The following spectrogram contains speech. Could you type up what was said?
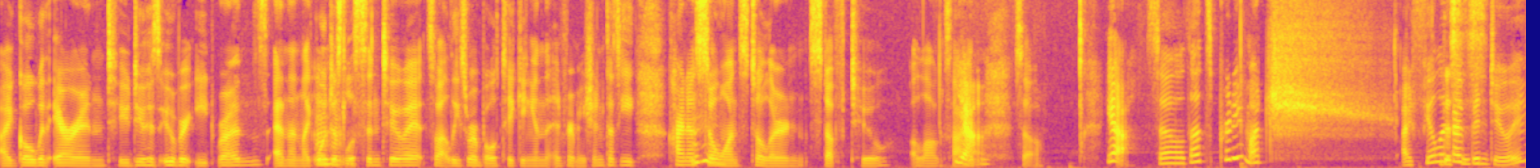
I go with Aaron to do his Uber Eat runs and then like we'll just listen to it so at least we're both taking in the information cuz he kind of still wants to learn stuff too alongside. Yeah. So yeah. So that's pretty much I feel like This I've is- been doing.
